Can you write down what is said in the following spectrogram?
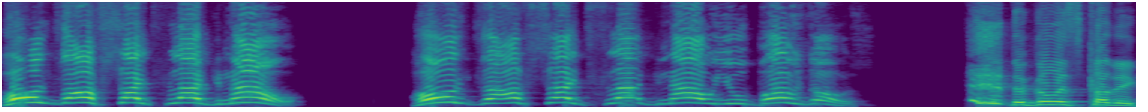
Hold the offside flag now. Hold the offside flag now, you bozos. The goal is coming.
